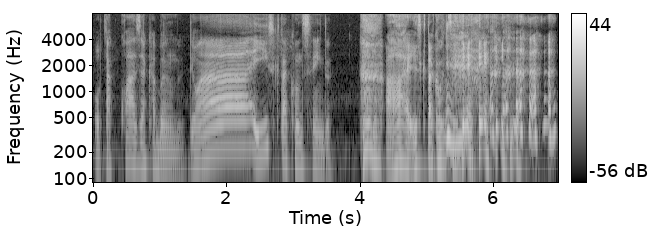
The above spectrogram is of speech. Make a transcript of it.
Ou tá quase acabando. Então, ah, é isso que tá acontecendo. Ah, é isso que tá acontecendo.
